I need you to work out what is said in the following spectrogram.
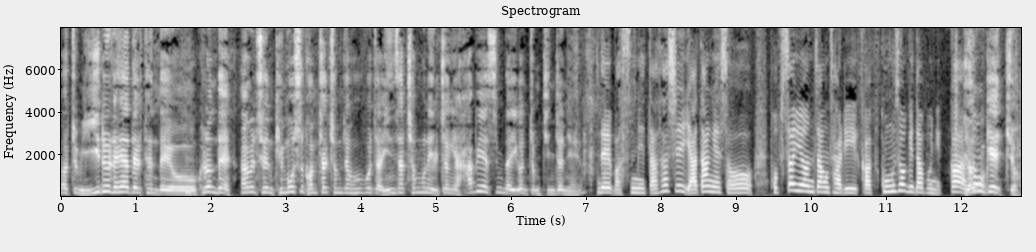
어, 좀 일을 해야 될 텐데요. 음. 그런데 아무튼 김호수 검찰총장 후보자 인사청문회 일정이 합의했습니다. 이건 좀 진전이에요? 네, 맞습니다. 사실 야당에서 법사위원장 자리가 공석이다 보니까 연계했죠. 청,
